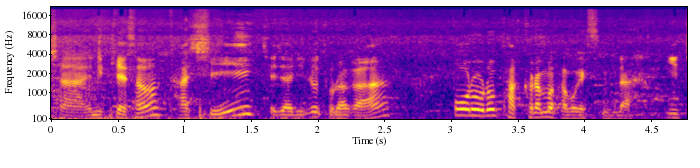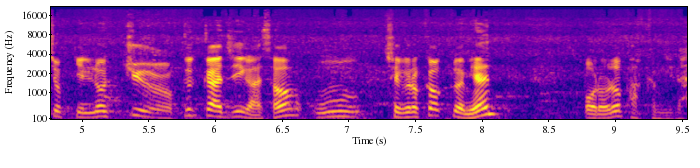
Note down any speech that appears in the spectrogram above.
자, 이렇게 해서 다시 제자리로 돌아가 뽀로로 파크로 한번 가보겠습니다. 이쪽 길로 쭉 끝까지 가서 우측으로 꺾으면 뽀로로 파크입니다.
